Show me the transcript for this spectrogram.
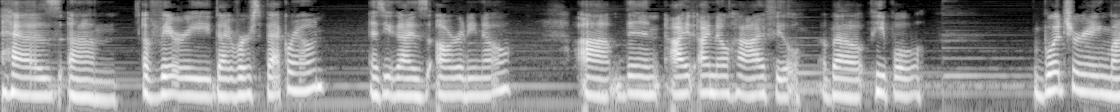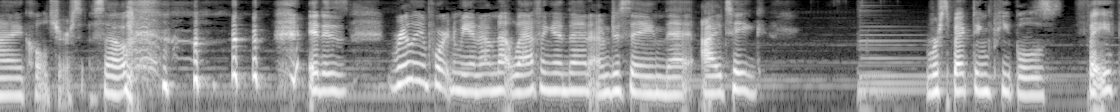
has um, a very diverse background, as you guys already know, um, then I, I know how I feel about people butchering my cultures. So it is really important to me, and I'm not laughing at that. I'm just saying that I take respecting people's faith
